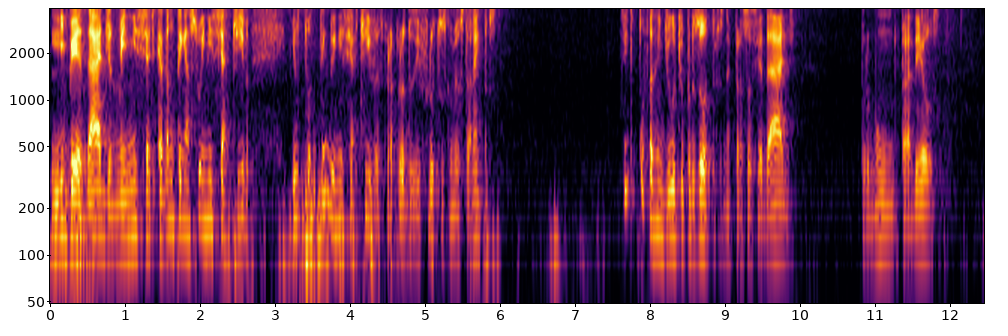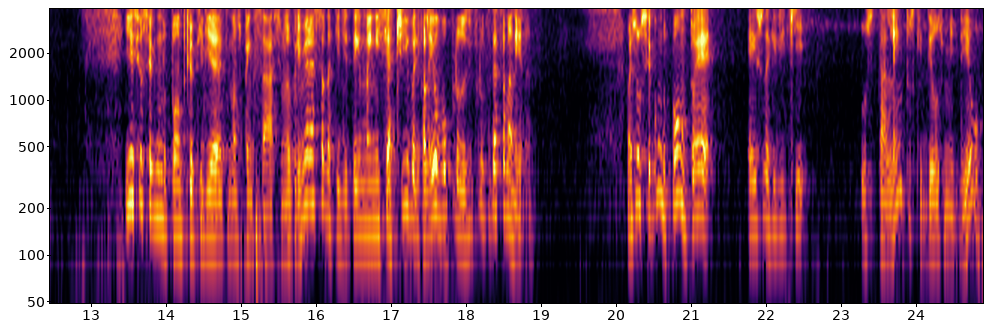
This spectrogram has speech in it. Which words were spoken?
liberdade, uma iniciativa, cada um tem a sua iniciativa. Eu estou tendo iniciativas para produzir frutos com meus talentos? O que, eu estou fazendo de útil para os outros, né? para a sociedade, para o mundo, para Deus? E esse é o segundo ponto que eu queria que nós pensássemos. O primeiro é essa daqui, de ter uma iniciativa de falar, eu vou produzir fruto dessa maneira. Mas o segundo ponto é, é isso daqui de que os talentos que Deus me deu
